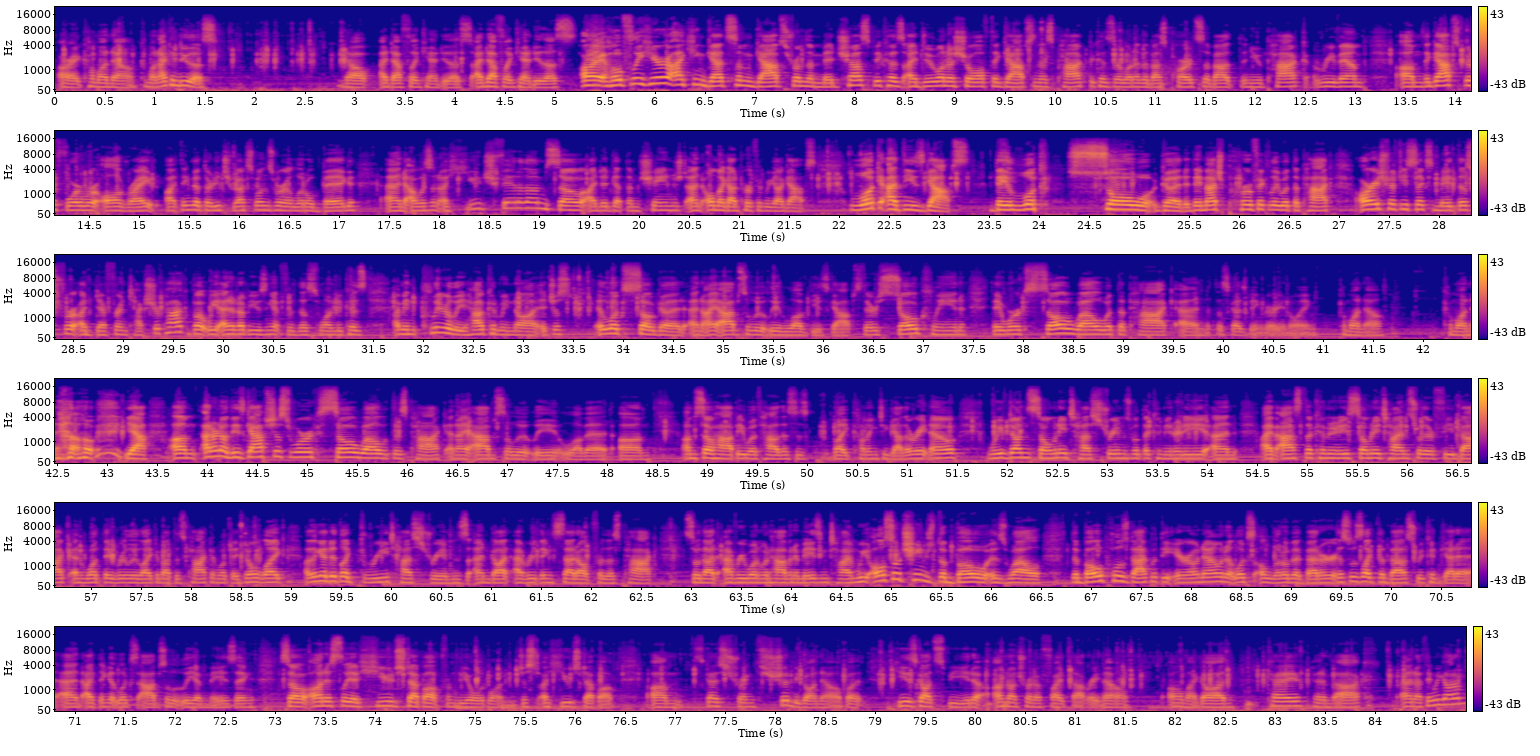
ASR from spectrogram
All right, come on now. Come on, I can do this. No, I definitely can't do this. I definitely can't do this. Alright, hopefully here I can get some gaps from the mid chest because I do want to show off the gaps in this pack because they're one of the best parts about the new pack revamp. Um, the gaps before were all right. I think the 32x ones were a little big and I wasn't a huge fan of them, so I did get them changed. And oh my god, perfect, we got gaps. Look at these gaps. They look so good. They match perfectly with the pack. RH56 made this for a different texture pack, but we ended up using it for this one because, I mean, clearly, how could we not? It just, it looks so good, and I absolutely love these gaps. They're so clean. They work so well with the pack, and this guy's being very annoying. Come on now. Come on now. yeah, um, I don't know. These gaps just work so well with this pack, and I absolutely love it. Um, I'm so happy with how this is, like, coming together right now. We've done so many test streams with the community, and I've asked the community so many times for their feedback and what they really like about this pack and what they don't like. I think I did, like, three test streams and got everything set up for this pack so that everyone would have an amazing time. We also changed the bow as well. The bow pulls back with the arrow now, and it looks a little bit better. This was, like, the best we could get it, and I think it looks absolutely amazing. So honestly, a huge step up from the old one. Just a huge step up. Um, this guy's strength should be gone now, but he's got speed. I'm not trying to fight that right now. Oh my god. Okay, hit him back. And I think we got him.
